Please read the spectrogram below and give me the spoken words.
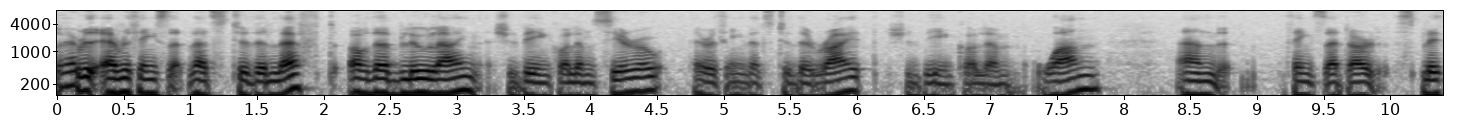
So every, everything that, that's to the left of the blue line should be in column 0, everything that's to the right should be in column 1, and things that are split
